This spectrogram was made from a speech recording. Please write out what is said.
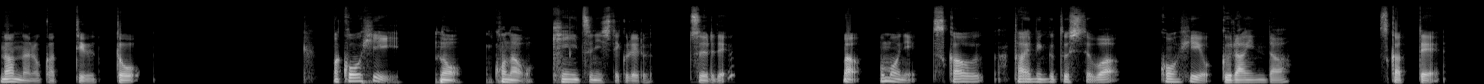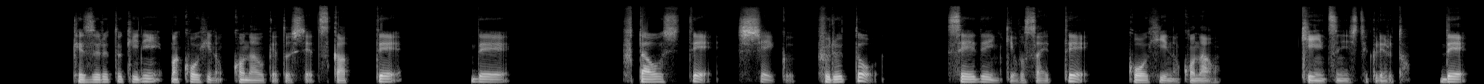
何なのかっていうと、まあ、コーヒーの粉を均一にしてくれるツールで、まあ、主に使うタイミングとしては、コーヒーをグラインダー使って削るときに、まあ、コーヒーの粉受けとして使って、で、蓋をしてシェイク、振ると静電気を抑えてコーヒーの粉を均一にしてくれると。で、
